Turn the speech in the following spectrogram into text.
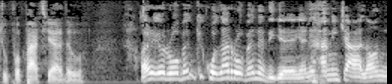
توپو پرت کرده بود. آره روبن که کلا روبنه دیگه. یعنی همین که الان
